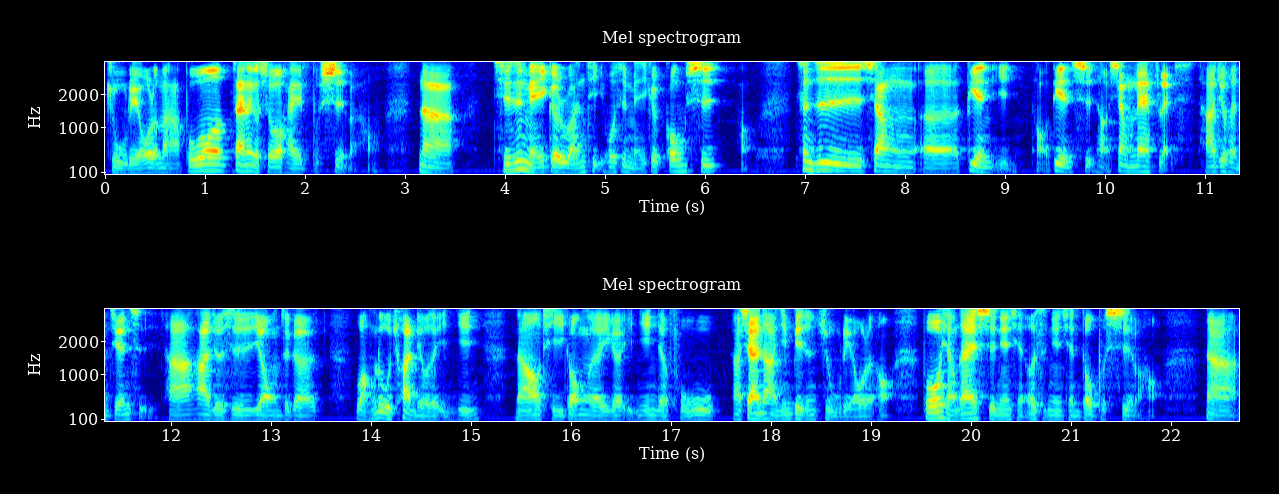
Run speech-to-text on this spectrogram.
主流了嘛，不过在那个时候还不是嘛。那其实每一个软体或是每一个公司，甚至像呃电影。电视哈，像 Netflix，它就很坚持，它它就是用这个网络串流的影音，然后提供了一个影音的服务。那现在它已经变成主流了哈。不过我想在十年前、二十年前都不是嘛哈。那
